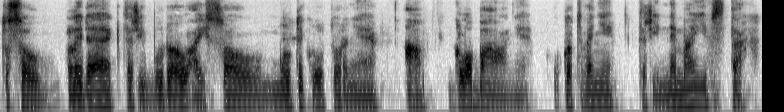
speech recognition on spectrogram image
To jsou lidé, kteří budou a jsou multikulturně a globálně ukotveni, kteří nemají vztah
